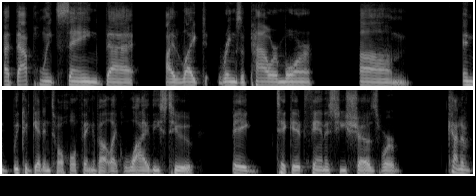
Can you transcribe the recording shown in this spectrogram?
at that point saying that I liked Rings of Power more. Um, and we could get into a whole thing about like why these two big ticket fantasy shows were kind of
